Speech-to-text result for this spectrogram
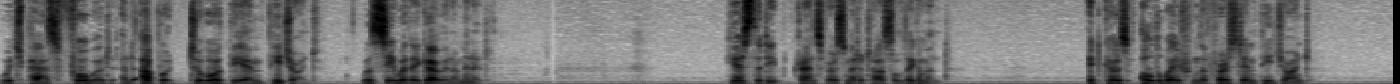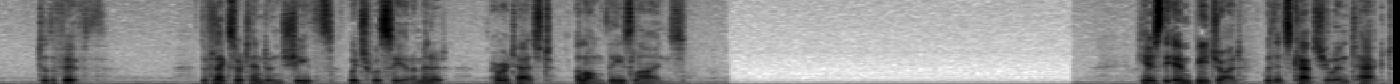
which pass forward and upward toward the MP joint. We'll see where they go in a minute. Here's the deep transverse metatarsal ligament. It goes all the way from the first MP joint to the fifth. The flexor tendon sheaths, which we'll see in a minute, are attached along these lines. Here's the MP joint with its capsule intact.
